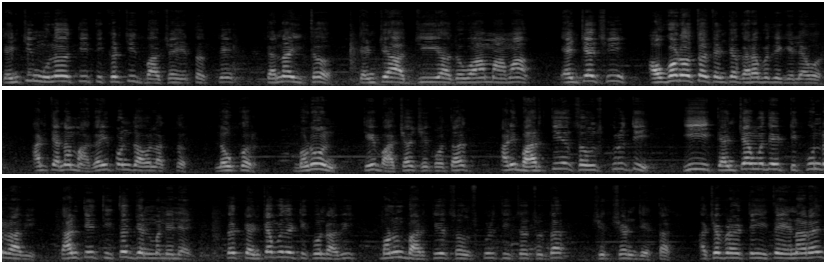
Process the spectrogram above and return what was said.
त्यांची मुलं ती तिकडचीच भाषा येत असते. त्यांना इथं त्यांच्या आजी आजोबा मामा यांच्याशी अवघड होतं त्यांच्या घरामध्ये गेल्यावर. आणि त्यांना माघारी पण जावं लागतं लवकर. म्हणून ते भाषा शिकवतात आणि भारतीय संस्कृती ही त्यांच्यामध्ये टिकून राहावी. कारण ते तिथंच जन्मलेले आहेत. तर त्यांच्यामध्ये टिकून राहावी म्हणून भारतीय संस्कृतीचं सुद्धा शिक्षण देतात. अशा प्रकारे ते इथे येणार आहेत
